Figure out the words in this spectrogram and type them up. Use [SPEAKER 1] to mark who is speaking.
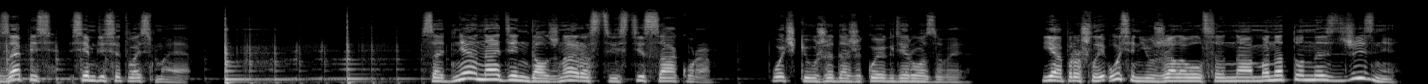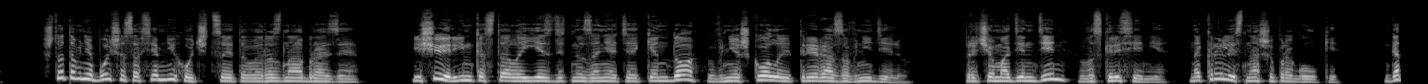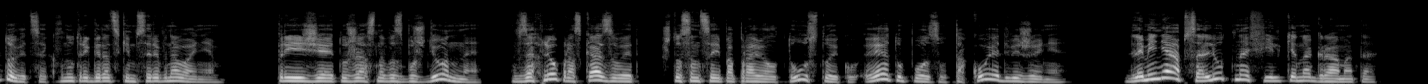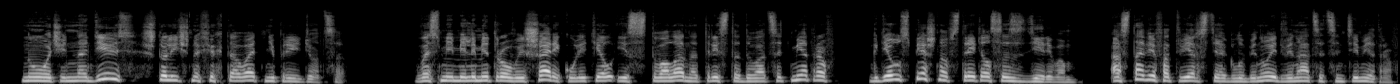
[SPEAKER 1] Запись 78. Со дня на день должна расцвести сакура. Почки уже даже кое-где розовые. Я прошлой осенью жаловался на монотонность жизни. Что-то мне больше совсем не хочется этого разнообразия. Еще и Ринка стала ездить на занятия кендо вне школы три раза в неделю. Причем один день, в воскресенье, накрылись наши прогулки. Готовится к внутригородским соревнованиям. Приезжает ужасно возбужденная, взахлеб рассказывает, что сенсей поправил ту стойку, эту позу, такое движение. Для меня абсолютно Филькина грамота. Но очень надеюсь, что лично фехтовать не придется. Восьмимиллиметровый шарик улетел из ствола на 320 метров, где успешно встретился с деревом, оставив отверстие глубиной 12 сантиметров.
